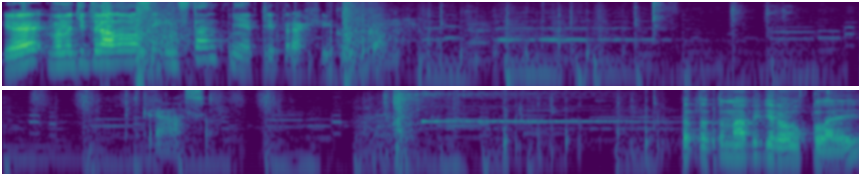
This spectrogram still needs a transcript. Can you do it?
Jo, ono ti to dává vlastně instantně, ty prachy, koukám. Ty kráso. To, toto má být roleplay.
